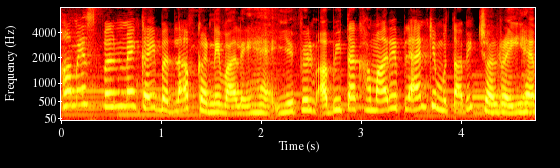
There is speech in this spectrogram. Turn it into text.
हम इस फ़िल्म में कई बदलाव करने वाले हैं। ये फ़िल्म अभी तक हमारे प्लान के मुताबिक चल रही है।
